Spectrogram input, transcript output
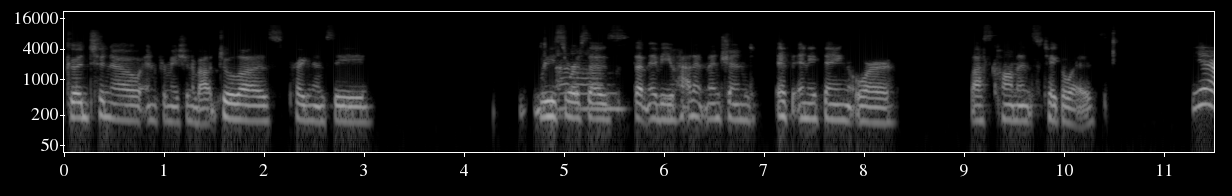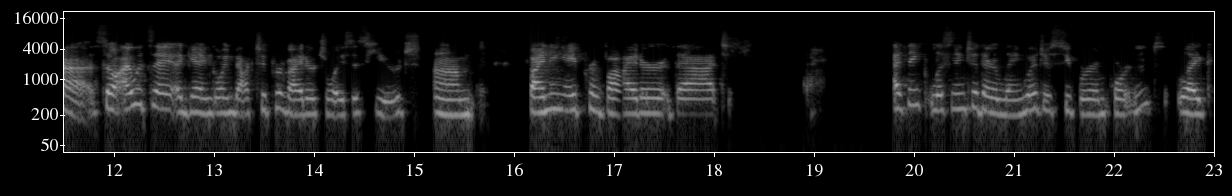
good to know information about doulas, pregnancy, resources um, that maybe you hadn't mentioned, if anything, or last comments, takeaways? Yeah, so I would say again, going back to provider choice is huge. Um, finding a provider that I think listening to their language is super important. Like,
